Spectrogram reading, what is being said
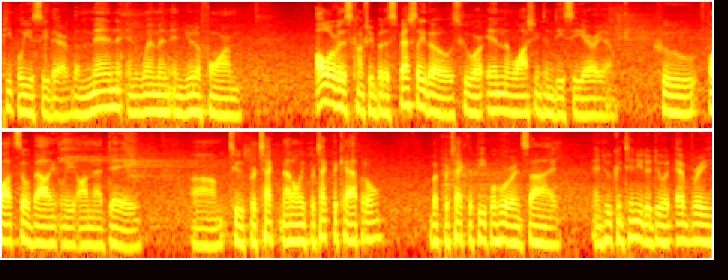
people you see there, the men and women in uniform all over this country, but especially those who are in the Washington, D.C. area, who fought so valiantly on that day um, to protect, not only protect the Capitol, but protect the people who are inside and who continue to do it every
